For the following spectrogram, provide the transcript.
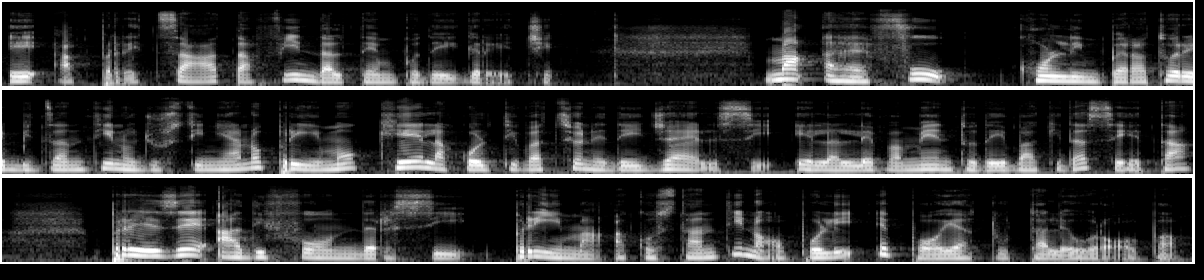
e apprezzata fin dal tempo dei greci, ma eh, fu con l'imperatore bizantino Giustiniano I che la coltivazione dei gelsi e l'allevamento dei bachi da seta prese a diffondersi prima a Costantinopoli e poi a tutta l'Europa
